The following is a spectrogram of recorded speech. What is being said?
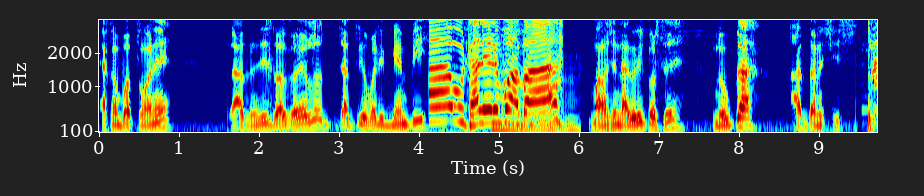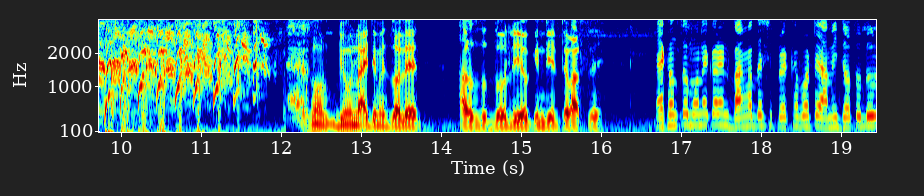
এখন বর্তমানে রাজনৈতিক দল করে হলো জাতীয় পার্টি বিএনপি উঠালে বাবা। মানুষের নাগরিক করছে নৌকা আর দানের শীষ। এখন বিভিন্ন আইটেমের দলের আরও দ- দলীয় ক্যান্ডিডেটটা বাড়ছে। এখন তো মনে করেন বাংলাদেশের প্রেক্ষাপটে আমি যতদূর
